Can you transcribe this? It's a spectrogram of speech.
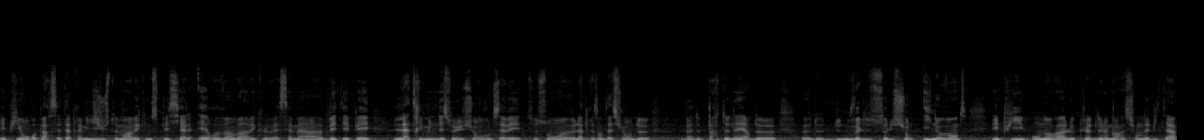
Et puis, on repart cet après-midi justement avec une spéciale RE 2020 avec le SMA BTP. La tribune des solutions, vous le savez, ce sont la présentation de bah, partenaires, euh, de, nouvelles solutions innovantes. Et puis, on aura le club de l'amélioration de l'habitat.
